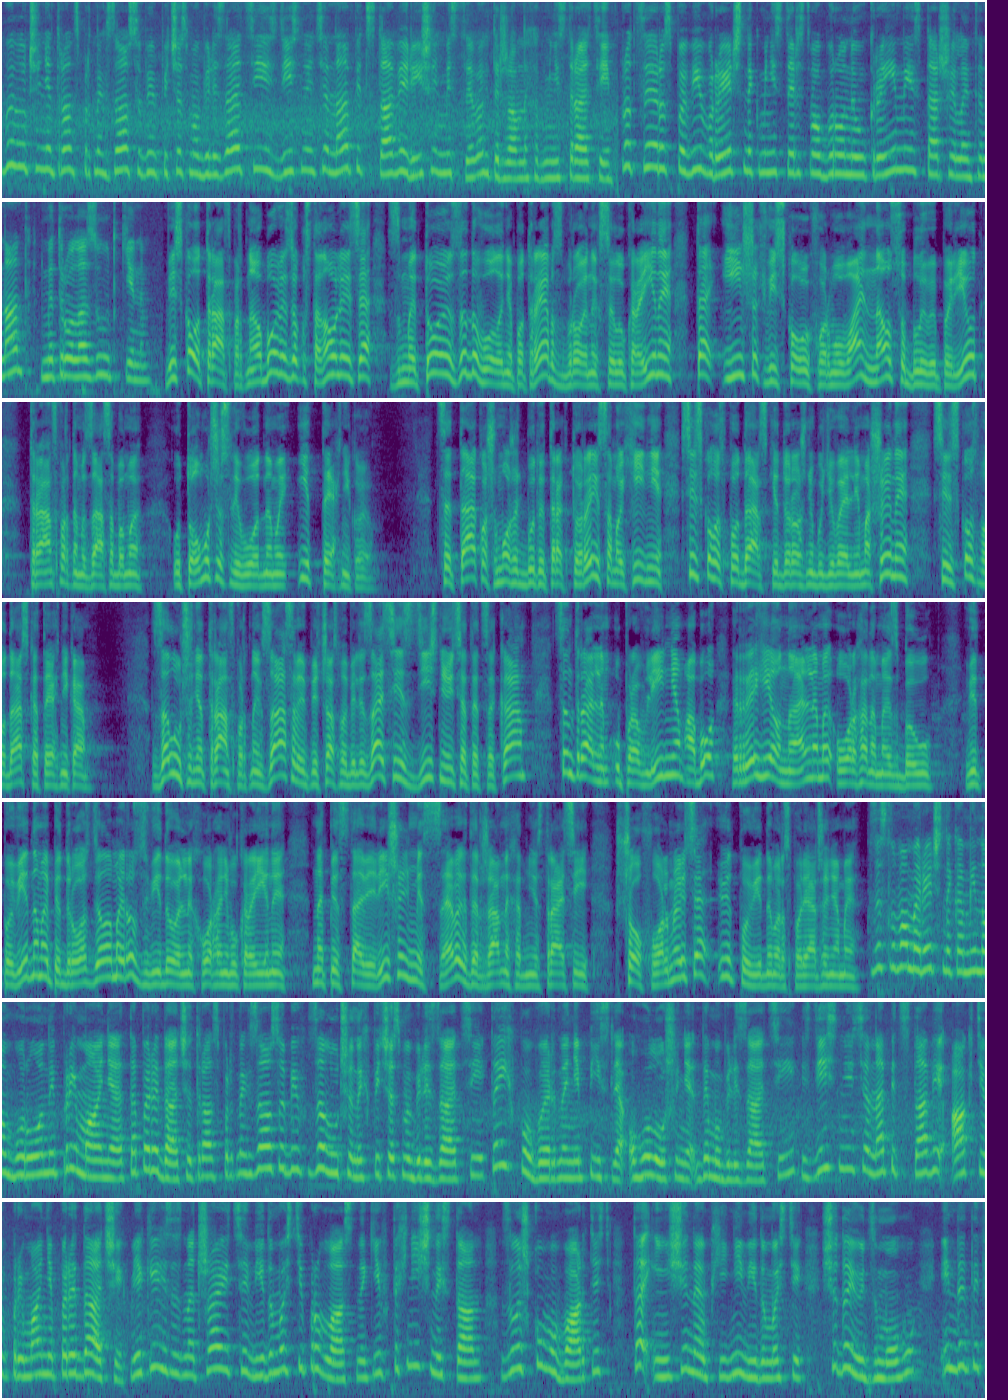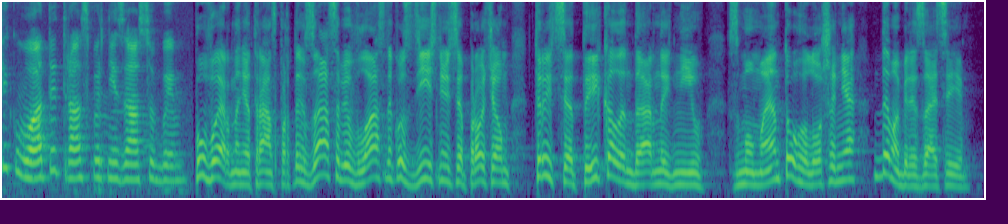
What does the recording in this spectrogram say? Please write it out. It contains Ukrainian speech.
Вилучення транспортних засобів під час мобілізації здійснюється на підставі рішень місцевих державних адміністрацій. Про це розповів речник Міністерства оборони України старший лейтенант Дмитро Лазуткін. Військово-транспортний обов'язок встановлюється з метою задоволення потреб Збройних сил України та інших військових формувань на особливий період транспортними засобами, у тому числі водними і технікою. Це також можуть бути трактори, самохідні, сільськогосподарські дорожньо-будівельні машини, сільськогосподарська техніка. Залучення транспортних засобів під час мобілізації здійснюється ТЦК, центральним управлінням або регіональними органами СБУ, відповідними підрозділами розвідувальних органів України на підставі рішень місцевих державних адміністрацій, що оформлюються відповідними розпорядженнями. За словами речника Міноборони, приймання та передача транспортних засобів, залучених під час мобілізації, та їх повернення після оголошення демобілізації здійснюється на підставі актів приймання передачі, в яких зазначаються відомості про власників, технічний стан, залишкову вартість та інші необхідні відомості, що дають змогу ідентифікувати транспортні засоби. Повернення транспортних засобів власнику здійснюється протягом 30 календарних днів з моменту оголошення демобілізації.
